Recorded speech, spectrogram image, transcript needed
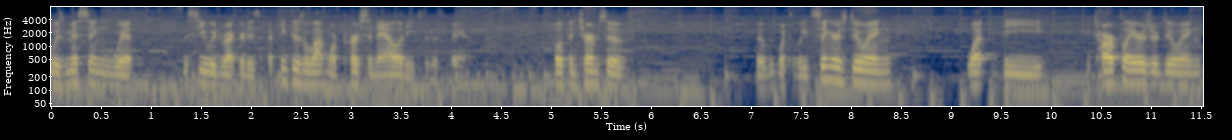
was missing with the Seaweed record is I think there's a lot more personality to this band, both in terms of the, what the lead singer's doing, what the guitar players are doing,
